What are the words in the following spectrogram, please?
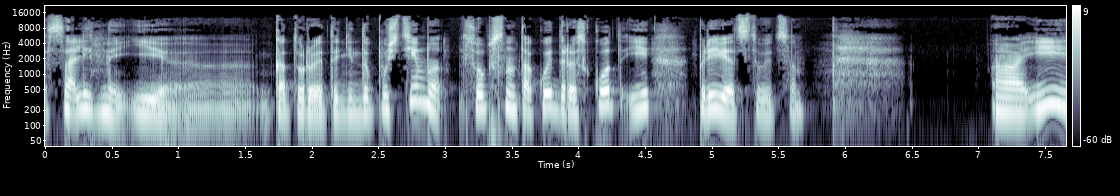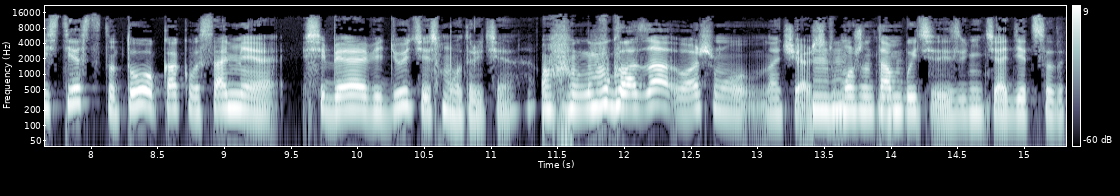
солидной и э, которой это недопустимо, собственно, такой дресс-код и приветствуется. А, и, естественно, то, как вы сами себя ведете и смотрите в глаза вашему начальству. Mm-hmm. Можно там быть, извините, одеться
